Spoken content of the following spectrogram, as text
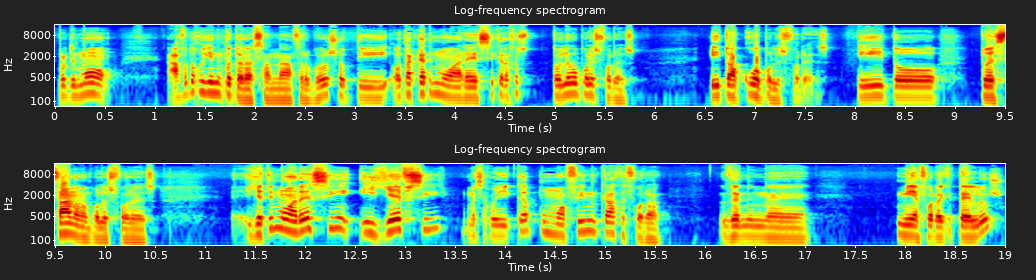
Προτιμώ. Αυτό το έχω γενικότερα σαν άνθρωπος, ότι όταν κάτι μου αρέσει, καταρχάς το λέω πολλές φορές. Ή το ακούω πολλές φορές. Ή το, το αισθάνομαι πολλές φορές. Γιατί μου αρέσει η γεύση μεσαγωγικά που μου αφήνει κάθε φορά. Δεν είναι μία φορά και τέλος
